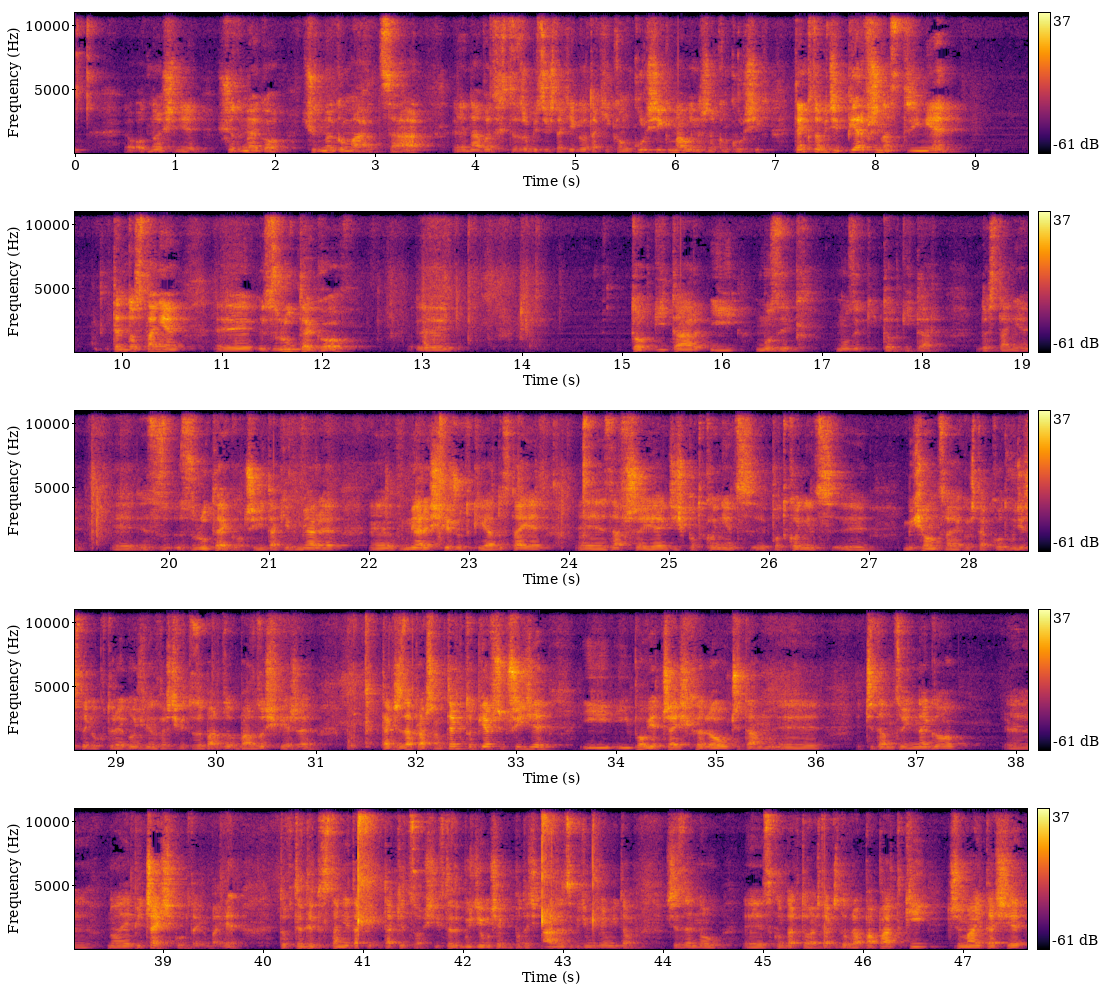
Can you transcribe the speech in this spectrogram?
odnośnie 7, 7 marca, nawet chcę zrobić coś takiego, taki konkursik, mały nasz konkursik. Ten, kto będzie pierwszy na streamie, ten dostanie z lutego e, top gitar i muzyk. Muzyk i top gitar dostanie e, z, z lutego, czyli takie w miarę, w miarę świeżutkie. Ja dostaję zawsze je gdzieś pod koniec, pod koniec miesiąca, jakoś tak około 20 któregoś, więc właściwie to jest bardzo, bardzo świeże. Także zapraszam. Ten, kto pierwszy przyjdzie i, i powie cześć, hello, czy tam, czy tam co innego, no najlepiej cześć, kurde chyba, nie? To wtedy dostanie takie, takie coś i wtedy będzie musiał mi podać adres i będzie musiał mi tam się ze mną y, skontaktować. Także dobra, papatki, trzymajta się.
